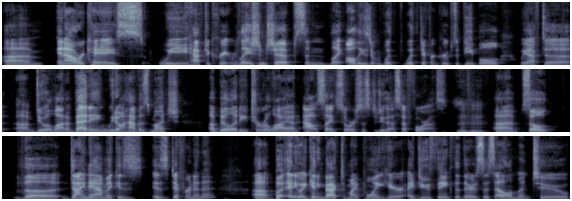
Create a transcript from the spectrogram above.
um, in our case we have to create relationships and like all these with with different groups of people we have to um, do a lot of vetting we don't have as much ability to rely on outside sources to do that stuff for us Mhm. uh, so the dynamic is is different in it. Uh, but anyway, getting back to my point here, I do think that there's this element to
